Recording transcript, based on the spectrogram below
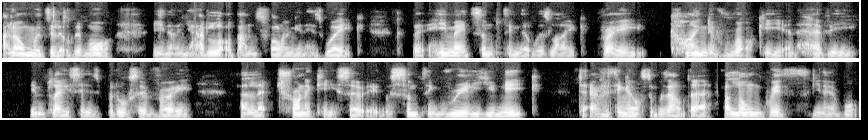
and onwards a little bit more, you know, and you had a lot of bands following in his wake. But he made something that was like very kind of rocky and heavy in places, but also very electronicy. So it was something really unique to everything else that was out there, along with, you know, what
